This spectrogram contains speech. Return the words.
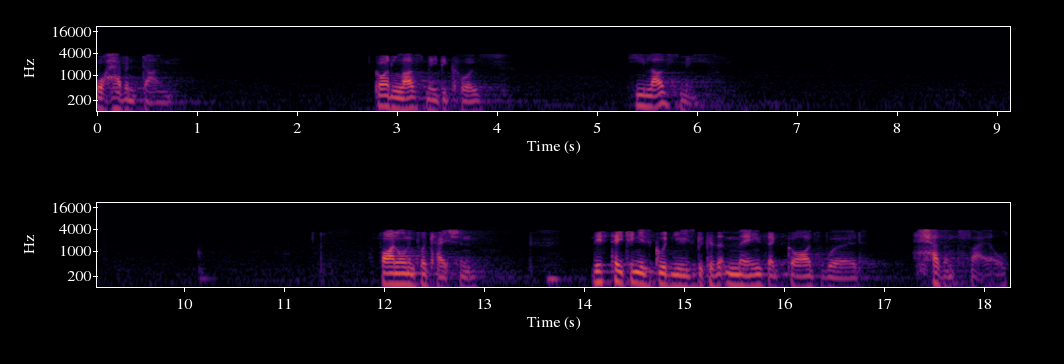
or haven't done. God loves me because he loves me. Final implication. This teaching is good news because it means that God's word hasn't failed.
